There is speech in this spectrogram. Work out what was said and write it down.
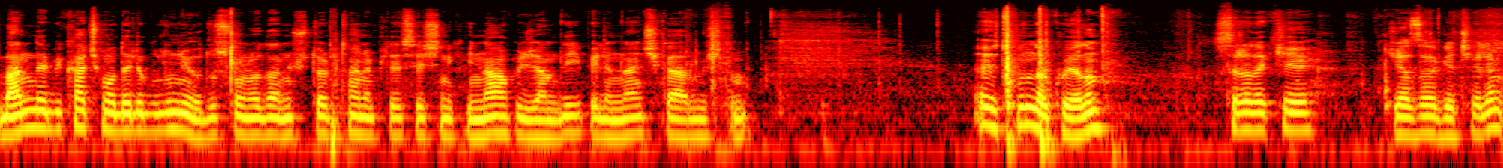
Ben de birkaç modeli bulunuyordu. Sonradan 3-4 tane PlayStation 2'yi ne yapacağım deyip elimden çıkarmıştım. Evet bunu da koyalım. Sıradaki cihaza geçelim.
